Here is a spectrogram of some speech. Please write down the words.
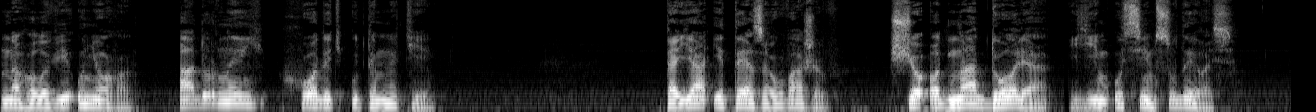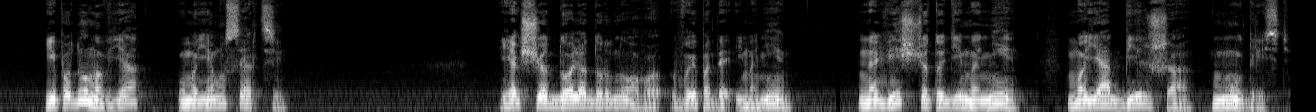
на голові у нього, а дурний ходить у темноті. Та я і те зауважив, що одна доля їм усім судилась. І подумав я у моєму серці. Якщо доля дурного випаде і мені, навіщо тоді мені моя більша мудрість?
